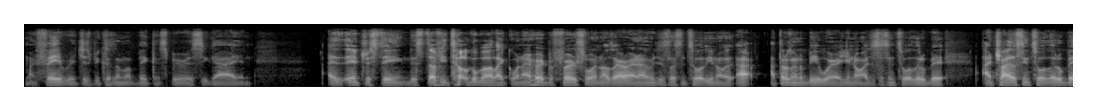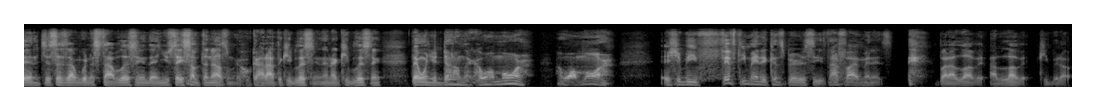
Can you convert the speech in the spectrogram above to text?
my favorite just because I'm a big conspiracy guy and it's interesting the stuff he talk about. Like when I heard the first one, I was like, all right, I'm gonna just listen to it. You know, I I thought it was gonna be where you know I just listened to a little bit. I try listening to a little bit, and just as I'm gonna stop listening, then you say something else. I'm like, oh god, I have to keep listening. Then I keep listening. Then when you're done, I'm like, I want more. I want more. It should be 50 minute conspiracies, not five minutes but I love it. I love it. Keep it up.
